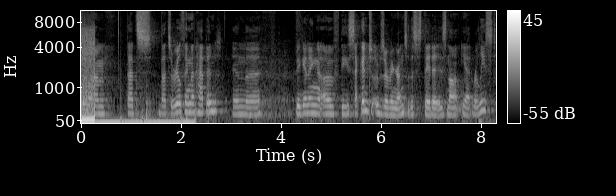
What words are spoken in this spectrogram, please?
So um, that's that's a real thing that happened in the beginning of the second observing run. So this data is not yet released.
